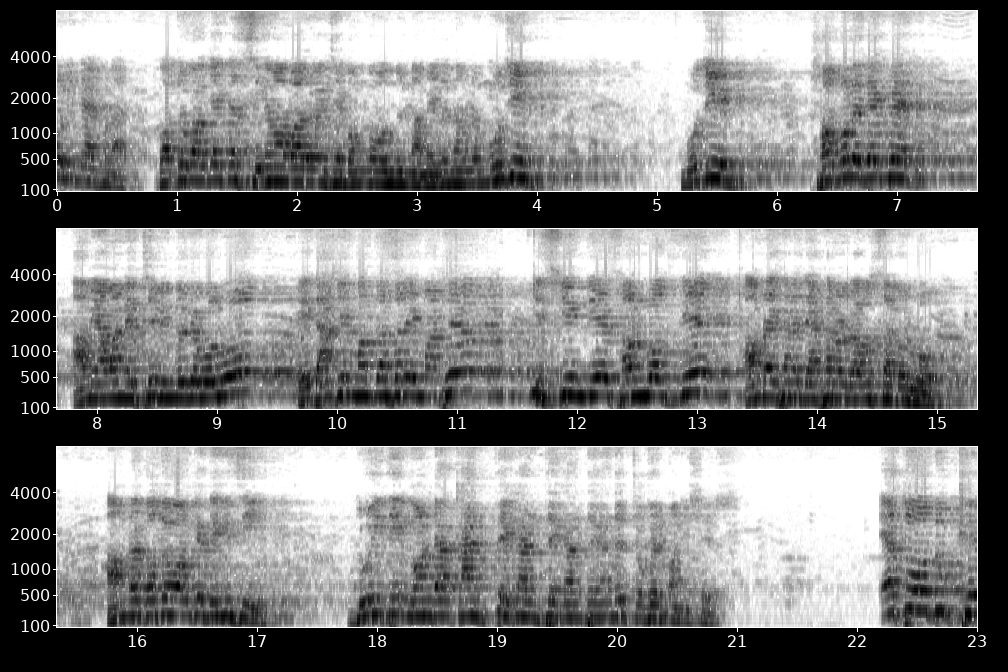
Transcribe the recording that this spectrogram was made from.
বলি না এখন আর। গতকালকে একটা সিনেমা বার হয়েছে, বঙ্গবন্ধুর নামে, এটার নাম হলো মুজিব। মুজিব, সকলে দেখবেন, আমি আমার নেতৃবৃন্দকে বলব, এই দাখিল মাদ্রাসার এই মাঠে স্ক্রিন দিয়ে সাউন্ড বক্স দিয়ে আমরা এখানে দেখানোর ব্যবস্থা করব। আমরা গতকালকে দেখেছি, দুই তিন ঘণ্টা কাঁদতে কাঁদতে কাঁদতে কাঁদতে চোখের পানি শেষ। এত দুঃখে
